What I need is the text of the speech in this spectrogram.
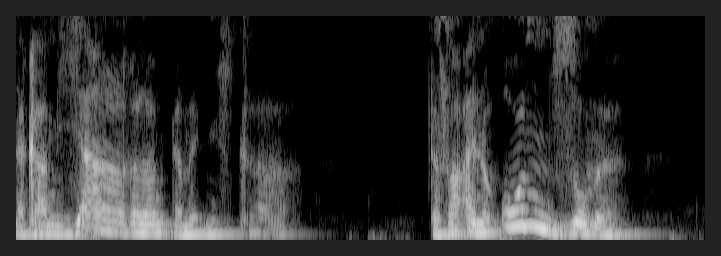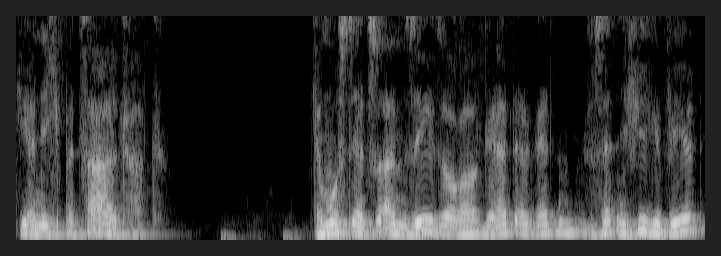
Der kam jahrelang damit nicht klar. Das war eine Unsumme, die er nicht bezahlt hat. Da musste er zu einem Seelsorger, der hätte, der hätte, das hätte nicht viel gefehlt,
